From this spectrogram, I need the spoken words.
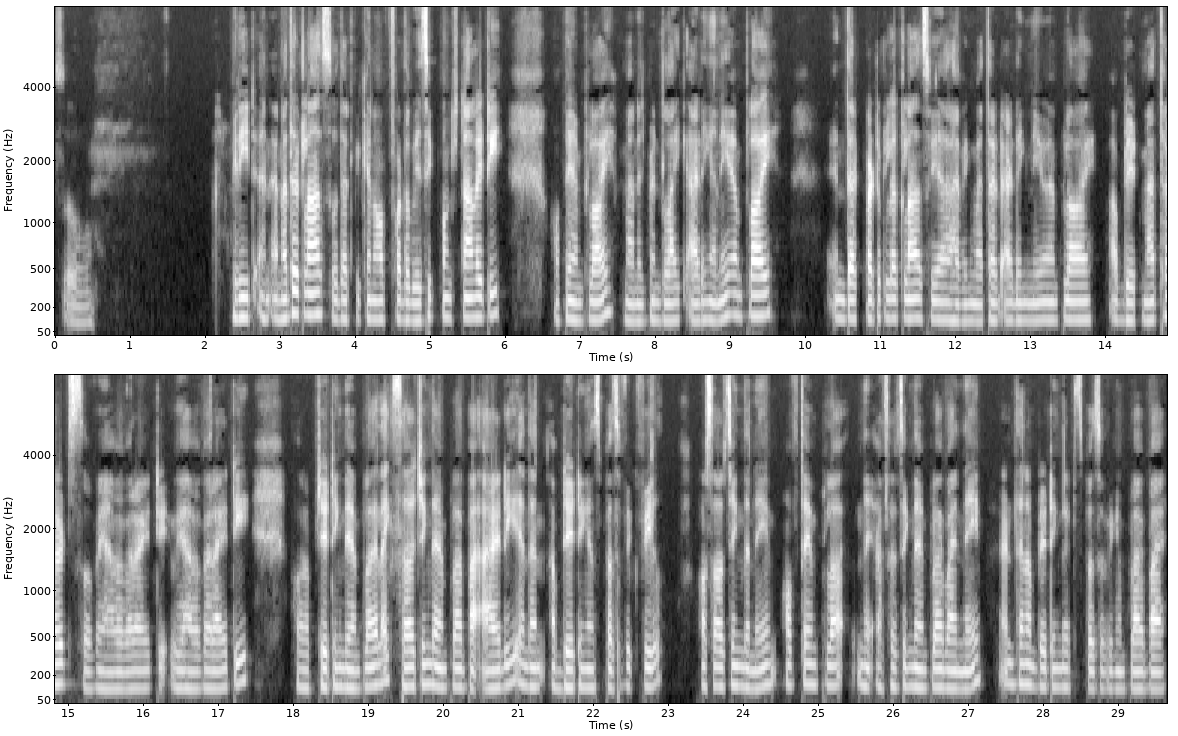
So we need an another class so that we can opt for the basic functionality of the employee management like adding a new employee. In that particular class we are having method adding new employee update methods. So we have a variety we have a variety for updating the employee like searching the employee by ID and then updating a specific field or searching the name of the employee uh, searching the employee by name and then updating that specific employee by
